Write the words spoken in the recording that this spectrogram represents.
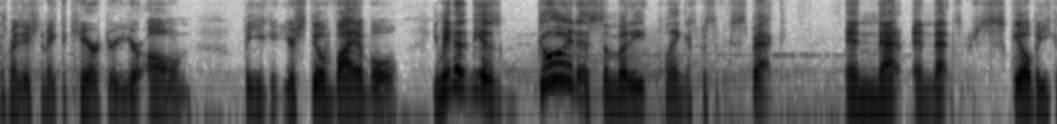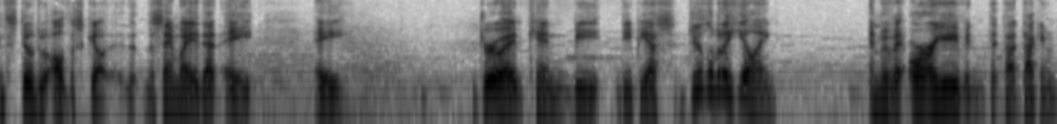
customization to make the character your own, but you can, you're still viable. You may not be as good as somebody playing a specific spec, in that and that skill, but you can still do all the skill the, the same way that a a druid can be DPS, do a little bit of healing, and move it. Or are you even t- t- talking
